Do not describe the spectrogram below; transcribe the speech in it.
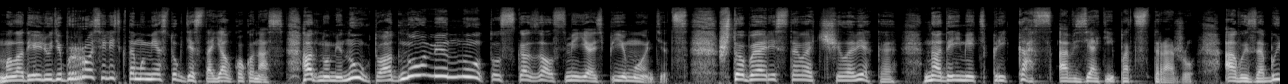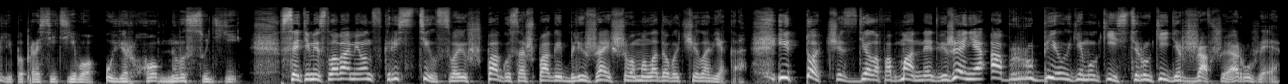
Молодые люди бросились к тому месту, где стоял Коконас. «Одну минуту, одну минуту!» — сказал, смеясь пьемонтец. «Чтобы арестовать человека, надо иметь приказ о взятии под стражу, а вы забыли попросить его у верховного судьи». С этими словами он скрестил свою шпагу со шпагой ближайшего молодого человека и, тотчас сделав обманное движение, обрубил ему кисть руки, державшую оружие.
